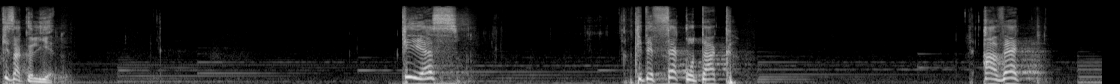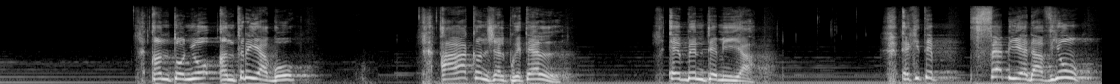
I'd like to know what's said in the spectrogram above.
Qui ça que lié? Qui est-ce qui te fait contact avec Antonio Antriago, Aracangel Pretel et Bentemia? Et qui te fait billet d'avion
